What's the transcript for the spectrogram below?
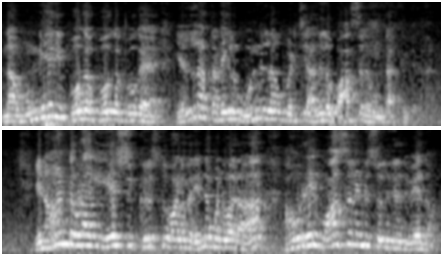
நான் முன்னேறி போக போக போக எல்லா தடைகளும் ஒண்ணு இல்லாம போயிடுச்சு. அதுல வாசலை உண்டாக்குகிறார். என் ஆண்டவராக இயேசு கிறிஸ்துவானவர் என்ன பண்ணுவாரா? அவரே வாசல் என்று சொல்லுகிறது வேதம்.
